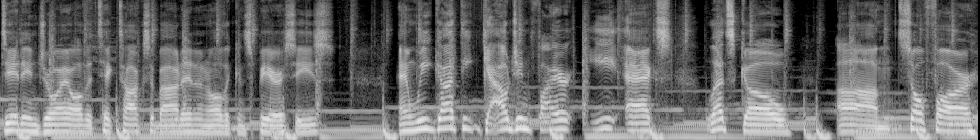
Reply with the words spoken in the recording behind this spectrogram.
did enjoy all the TikToks about it and all the conspiracies. And we got the Gouging Fire EX. Let's go. Um, so far,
